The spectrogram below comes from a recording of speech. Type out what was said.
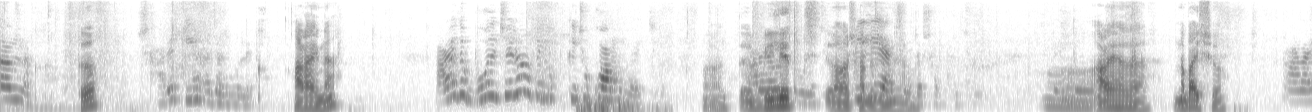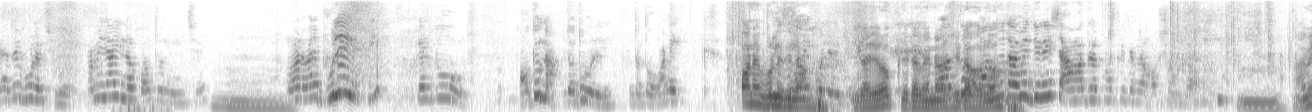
দাম না। তো? সাড়ে তিন হাজার বলে। আড়াই না? আরে তো বলছিল কিন্তু কিছু কম হয়েছে। বিলে সাড়ে তিন আড়াই হাজার না বাইশশো? আড়াই হাজার বলেছিল। আমি জানি না কত নিয়েছে। মনে মানে ভুলে গেছি কিন্তু অত না যত বললি ওটা তো অনেক অনেক বলে দিলাম। যাই হোক এটা বেনারসিটা হলো। দামি জিনিস আমাদের পক্ষে কেনা অসম্ভব? আমি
